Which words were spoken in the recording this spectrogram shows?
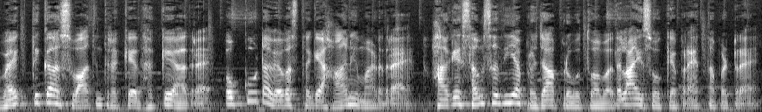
ವೈಯಕ್ತಿಕ ಸ್ವಾತಂತ್ರ್ಯಕ್ಕೆ ಧಕ್ಕೆಯಾದರೆ ಒಕ್ಕೂಟ ವ್ಯವಸ್ಥೆಗೆ ಹಾನಿ ಮಾಡಿದ್ರೆ, ಹಾಗೆ ಸಂಸದೀಯ ಪ್ರಜಾಪ್ರಭುತ್ವ ಬದಲಾಯಿಸೋಕೆ ಪ್ರಯತ್ನ ಪಟ್ಟರೆ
